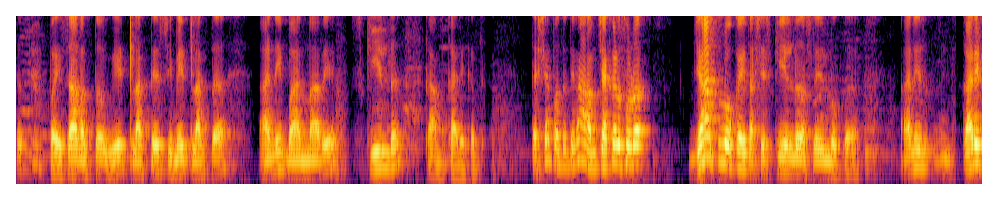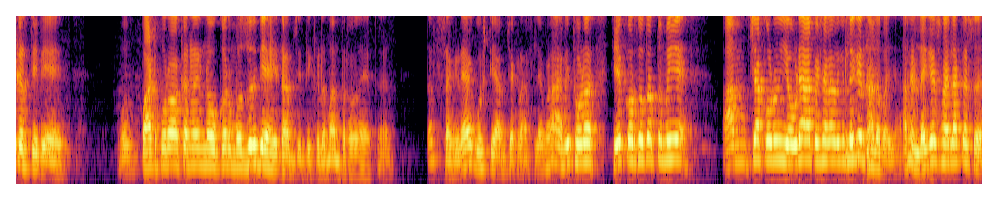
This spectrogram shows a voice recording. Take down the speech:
पैसा लागतो वीट लागते सिमेंट लागतं आणि बांधणारे स्किल्ड काम कार्य तशा पद्धतीनं आमच्याकडे थोडं जास्त लोक आहेत असे स्किल्ड असलेले लोक. आणि कार्यकर्ते बी आहेत. पाठपुरावा करणारे नोकर मजूर बी आहेत आमचे तिकडं मंत्रालयाकडं. तर सगळ्या गोष्टी आमच्याकडे असल्यामुळे आम्ही थोडं हे करतो तर तुम्ही आमच्याकडून एवढ्या अपेक्षा करता की लगेच झालं पाहिजे. अरे लगेच व्हायला कसं?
